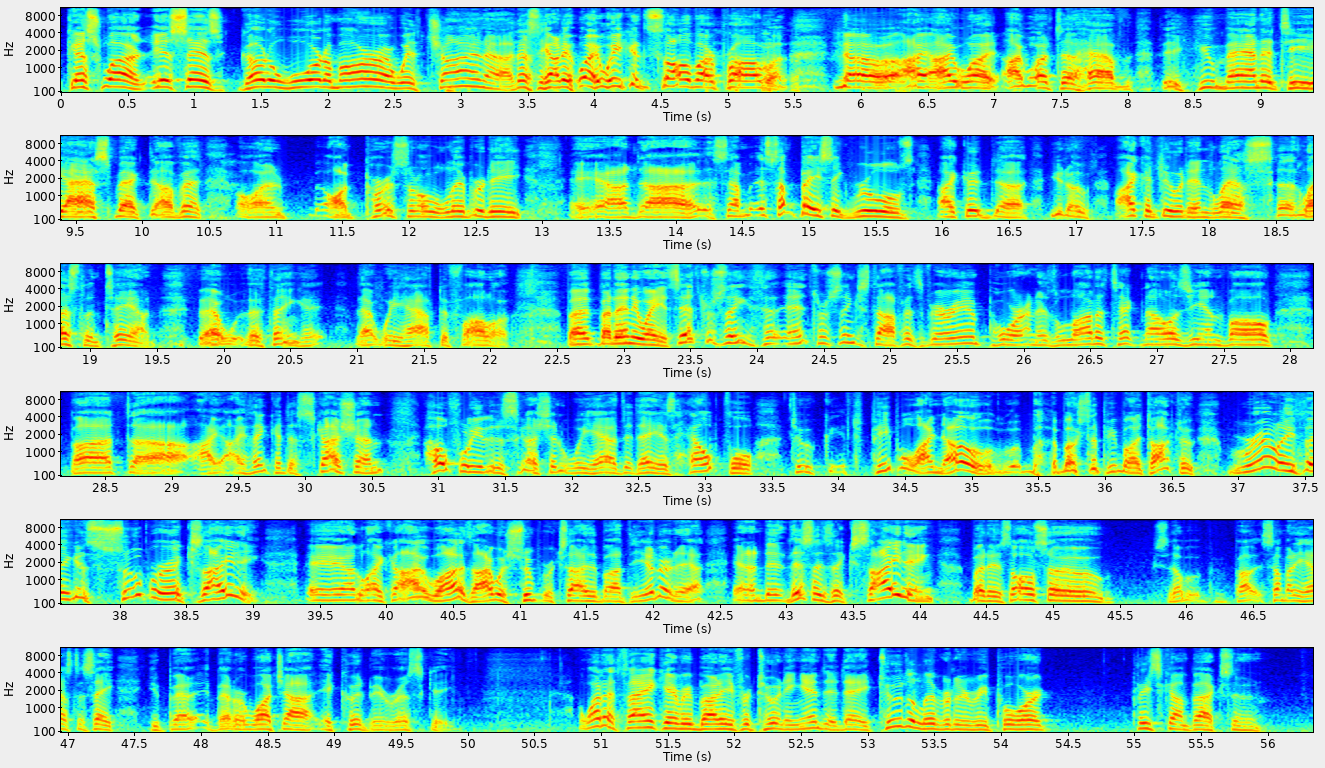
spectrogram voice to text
Guess what? It says go to war tomorrow with China. That's the only way we can solve our problem. No, I, I, want, I want to have the humanity aspect of it on on personal liberty and uh, some some basic rules. I could, uh, you know, I could do it in less less than ten. That the thing that we have to follow. But, but anyway, it's interesting, interesting stuff. It's very important. There's a lot of technology involved, but uh, I, I, think a discussion, hopefully, the discussion we have today is helpful to, to people I know. Most of the people I talk to really think it's super exciting. And like I was, I was super excited about the internet. And this is exciting, but it's also somebody has to say, you better watch out, it could be risky. I want to thank everybody for tuning in today to the Liberty Report. Please come back soon.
